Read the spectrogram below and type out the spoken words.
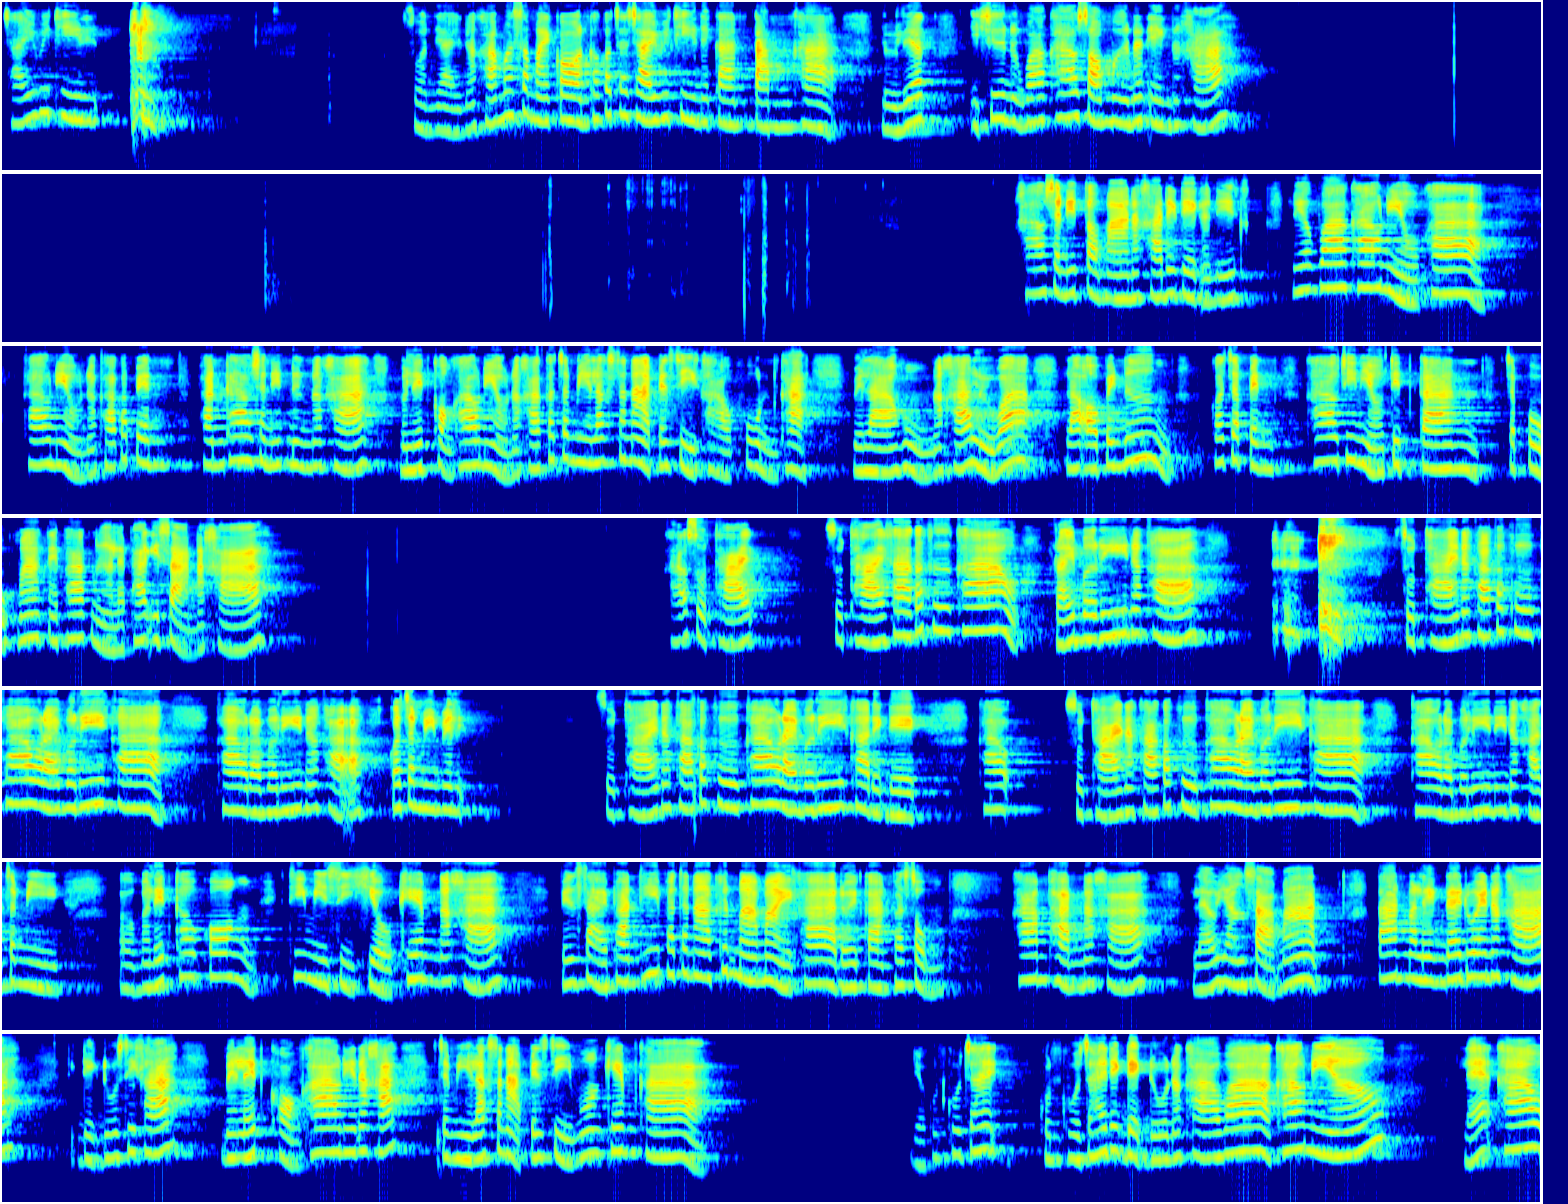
ใช้วิธี ส่วนใหญ่นะคะ เมื่อสมัยก่อนเขาก็จะใช้วิธีในการตำค่ะ หรือเรียกอีกชื่อหนึ่งว่าข้าวซ้อมมือนั่นเองนะคะ ข้าวชนิดต่อมานะคะ เด็กๆอันนี้เรียกว่าข้าวเหนียวค่ะ ข้าวเหนียวนะคะก็เป็น พันธุ์ข้าวชนิดหนึ่งนะคะ เมล็ดของข้าวเหนียวนะคะ ก็จะมีลักษณะเป็นสีขาวขุ่นค่ะ เวลาหุงนะคะ หรือว่าเราเอาไปนึ่ง ก็จะเป็นข้าวที่เหนียวติดกัน จะปลูกมากในภาคเหนือและภาคอีสานนะคะข้าวสุดท้าย สุดท้ายค่ะก็คือข้าวไรเบอรี่นะคะ สุดท้ายนะคะก็คือข้าวไรเบอรี่ค่ะ ข้าวไรเบอรี่นะคะก็จะมีเมล็ดสุดท้ายนะคะก็คือข้าวไรเบอรี่ค่ะเด็กๆ ข้าวสุดท้ายนะคะก็คือข้าวไรเบอรี่ค่ะ ข้าวไรเบอรี่นี้นะคะจะมีเเมล็ดข้าวกล้องที่มีสีเขียวเข้มนะคะ เป็นสายพันธุ์ที่พัฒนาขึ้นมาใหม่ค่ะ โดยการผสมข้ามพันธุ์นะคะ แล้วยังสามารถต้านมะเร็งได้ด้วยนะคะ เด็กๆดูสิคะเมล็ดของข้าวนี้นะคะ จะมีลักษณะเป็นสีม่วงเข้มค่ะ เดี๋ยวคุณครูจะให้คุณครูจะให้เด็กๆดูนะคะว่าข้าวเหนียว และข้าว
